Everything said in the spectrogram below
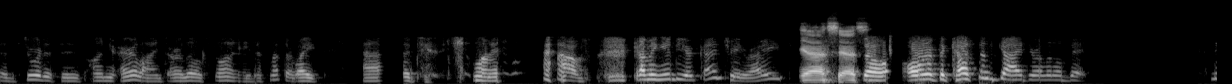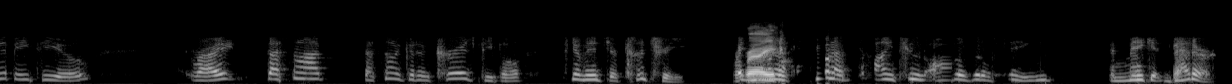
and stewardesses on your airlines are a little snotty that's not the right attitude you want to have coming into your country right? Yes, yes. so or if the customs guys are a little bit snippy to you right? That's not that's not going to encourage people to come into your country right, Right. you wanna, to fine tune all those little things and make it better.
